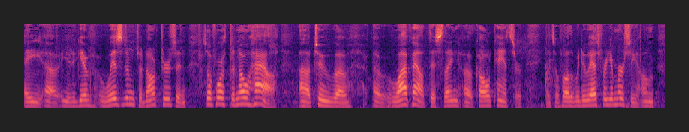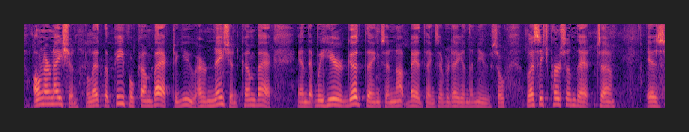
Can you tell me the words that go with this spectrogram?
a uh, you to give wisdom to doctors and so forth to know how uh, to uh, uh, wipe out this thing uh, called cancer. And so, Father, we do ask for your mercy on on our nation. Let the people come back to you. Our nation come back, and that we hear good things and not bad things every day in the news. So, bless each person that. Is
